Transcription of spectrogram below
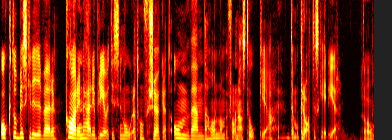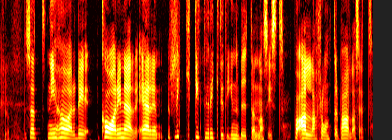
Och då beskriver Karin det här i brevet till sin mor att hon försöker att omvända honom från hans tokiga demokratiska idéer. Ja, okej. Så att ni hör, det, Karin är, är en riktigt, riktigt inbiten nazist. På alla fronter, på alla sätt.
